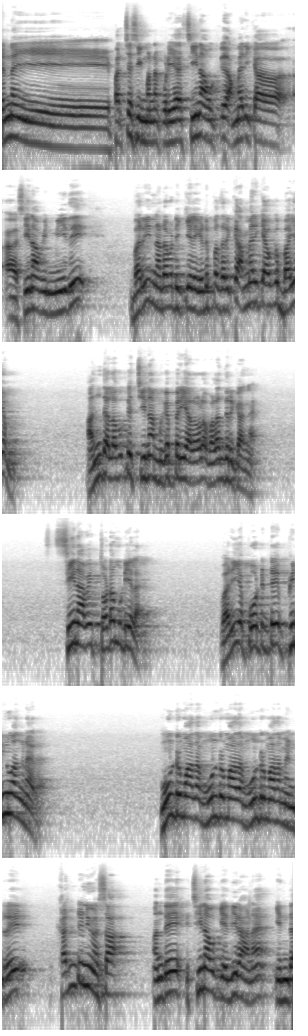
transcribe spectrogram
எண்ணெய் பர்ச்சேசிங் பண்ணக்கூடிய சீனாவுக்கு அமெரிக்கா சீனாவின் மீது வரி நடவடிக்கையில் எடுப்பதற்கு அமெரிக்காவுக்கு பயம். அந்த அளவுக்கு சீனா மிகப்பெரிய அளவில் வளர்ந்துருக்காங்க. சீனாவை தொட முடியலை. வரியை போட்டுட்டு பின்வாங்கினார். மூன்று மாதம் மூன்று மாதம் மூன்று மாதம் என்று கண்டினியூஸாக வந்து சீனாவுக்கு எதிரான இந்த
